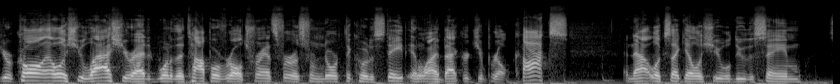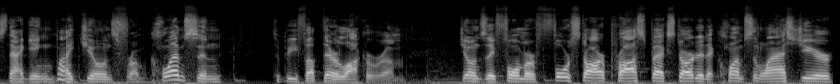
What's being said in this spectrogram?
If you recall, LSU last year added one of the top overall transfers from North Dakota State in linebacker Jabril Cox. And now it looks like LSU will do the same, snagging Mike Jones from Clemson to beef up their locker room. Jones, a former four star prospect, started at Clemson last year,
